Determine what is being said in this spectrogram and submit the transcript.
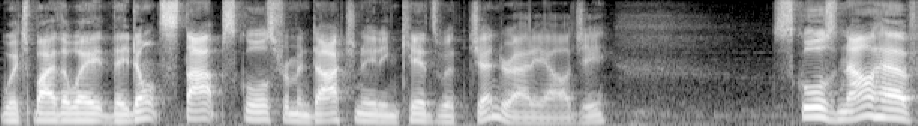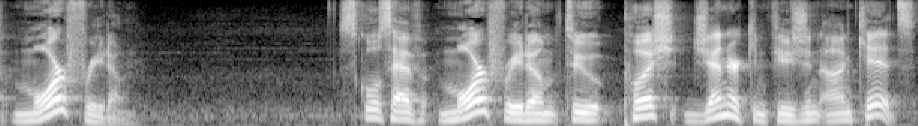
which, by the way, they don't stop schools from indoctrinating kids with gender ideology, schools now have more freedom schools have more freedom to push gender confusion on kids.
